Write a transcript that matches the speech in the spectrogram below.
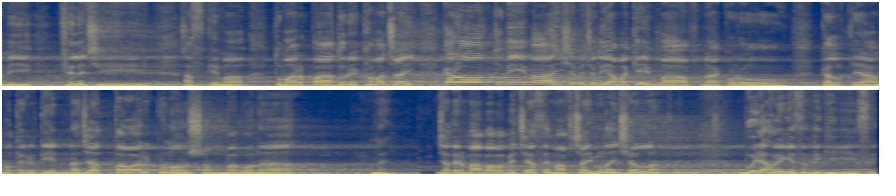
আমি ফেলেছি। আজকে মা, তোমার পা ধরে ক্ষমা চাই। কারণ তুমি মা হিসেবে যদি আমাকে মাফ না করো, কাল কেয়ামতের দিন নাজাত পাওয়ার কোনো সম্ভাবনা নাই। যাদের মা বাবা বেঁচে আছে, মাফ চাইব না ইনশাল্লাহ বুইরা হয়ে গেছেন দেখি গিয়েছে।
